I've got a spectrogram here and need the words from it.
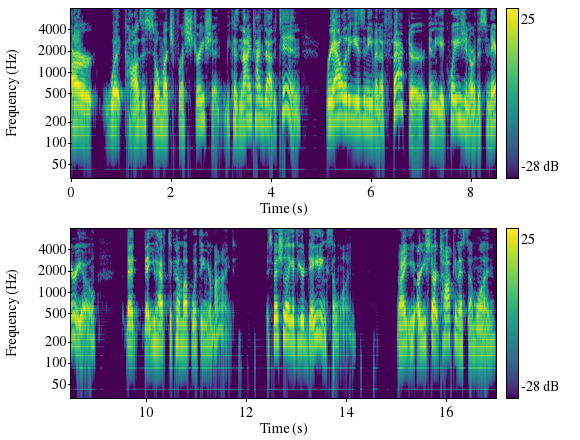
are what causes so much frustration because nine times out of 10, reality isn't even a factor in the equation or the scenario that that you have to come up with in your mind. Especially like if you're dating someone right? You or you start talking to someone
